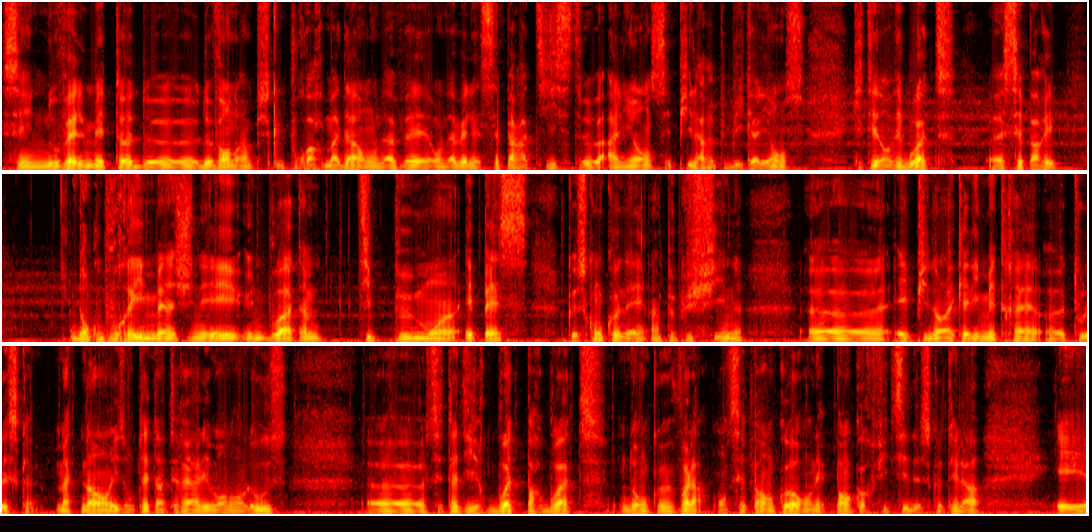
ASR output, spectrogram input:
C'est une nouvelle méthode de vendre, hein, puisque pour Armada, on avait, les séparatistes Alliance et puis la République Alliance qui étaient dans des boîtes séparées. Donc on pourrait imaginer une boîte un petit peu moins épaisse que ce qu'on connaît, un peu plus fine, euh, et puis dans laquelle ils mettraient euh, tous les scams. Maintenant, ils ont peut-être intérêt à les vendre en loose, euh, c'est-à-dire boîte par boîte. Donc voilà, on ne sait pas encore, on n'est pas encore fixé de ce côté-là. Et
